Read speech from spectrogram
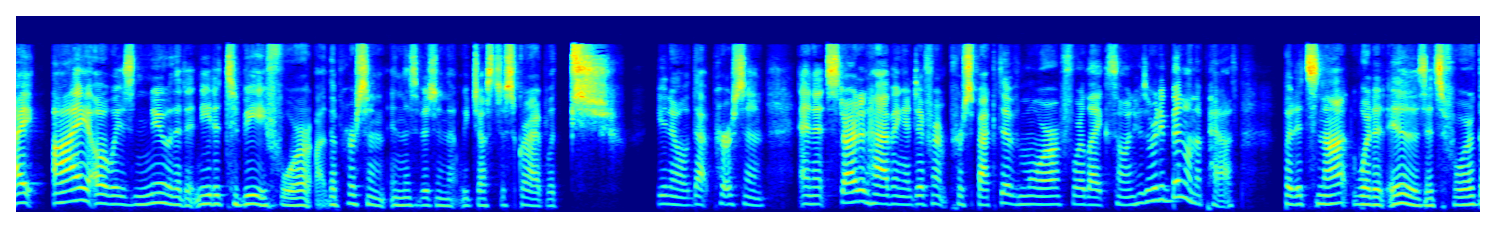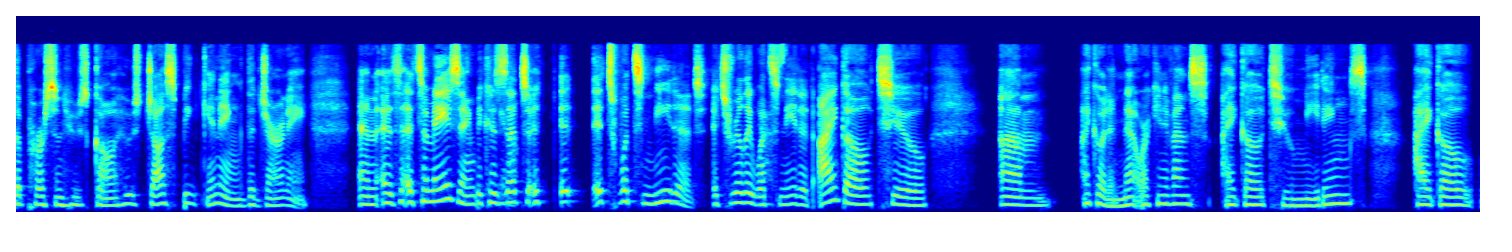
I I always knew that it needed to be for uh, the person in this vision that we just described with you know that person and it started having a different perspective more for like someone who's already been on the path but it's not what it is. It's for the person who's gone who's just beginning the journey. And it's it's amazing because Yeah. it's it, it it's what's needed. It's really what's needed. I go to um i go to networking events. I go to meetings. I go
